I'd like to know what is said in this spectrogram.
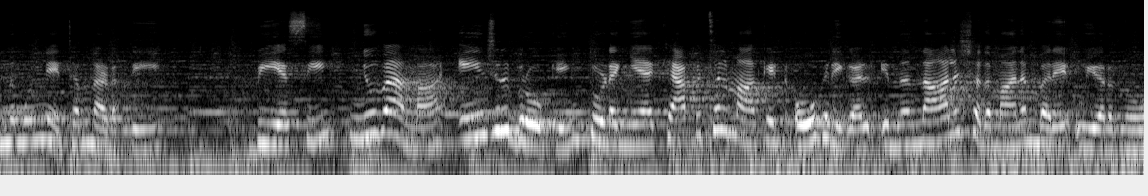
ഇന്ന് മുന്നേറ്റം നടത്തി. B S C Nuvama Angel Broking തുടങ്ങിയ ക്യാപിറ്റൽ മാർക്കറ്റ് ഓഹരികൾ ഇന്ന് നാല് ശതമാനം വരെ ഉയർന്നു.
